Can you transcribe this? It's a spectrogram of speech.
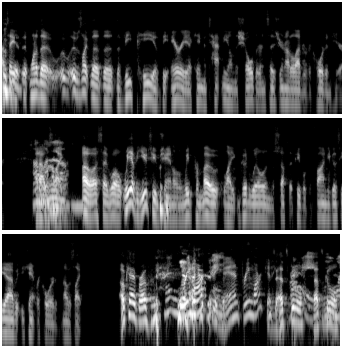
I'll tell you that one of the it was like the the the VP of the area came and tapped me on the shoulder and says, "You're not allowed to record in here." Oh, and I was like. Oh, I said, well, we have a YouTube channel and we promote like Goodwill and the stuff that people can find. He goes, yeah, but you can't record. And I was like, okay, bro, Okay. Free marketing, man. Free marketing. that's, that's cool. Right. That's cool.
